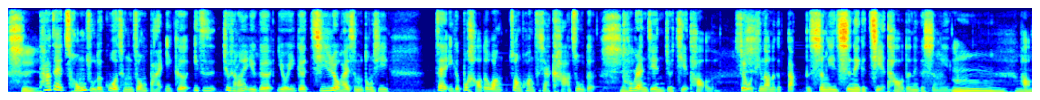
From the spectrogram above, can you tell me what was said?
是他在重组的过程中，把一个一直就好像有个有一个肌肉还是什么东西，在一个不好的状状况之下卡住的，突然间就解套了。所以我听到那个 duck 的声音是那个解套的那个声音。嗯，好。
